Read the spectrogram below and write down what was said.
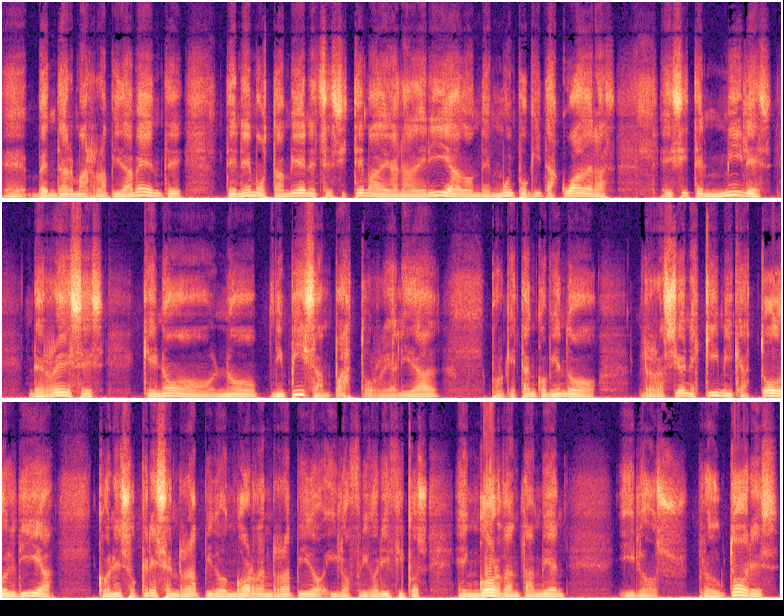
eh, vender más rápidamente. Tenemos también ese sistema de ganadería donde en muy poquitas cuadras existen miles de reses que no, no ni pisan pasto en realidad porque están comiendo raciones químicas todo el día, con eso crecen rápido, engordan rápido y los frigoríficos engordan también y los productores,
